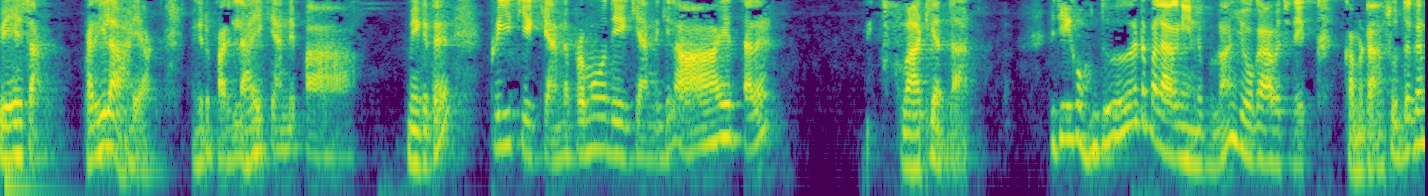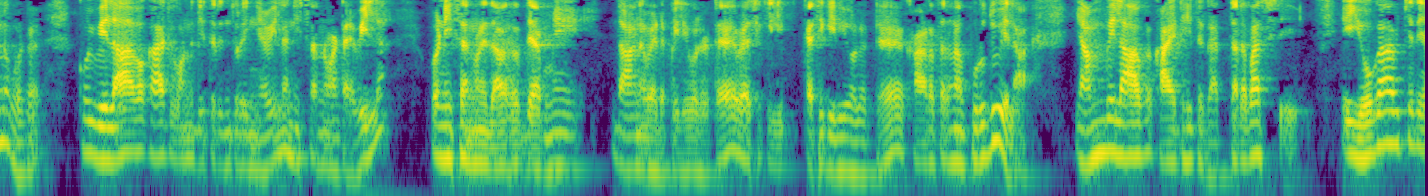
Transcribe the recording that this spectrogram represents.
වෙහසක්, පරිලාහයක්. මේකට පරිලාහය කියන්න එපා. මේකට ප්‍රීතිය කියන්න, ප්‍රමෝදය කියන්න කියලා ආයෙත් අර වාටියක් දාන්න. ඉතින් ඒක හොඳට බලාගෙන ඉන්න පුළුවන් යෝගාවචරයක් කමටහන් සුද්ධ කරනකොට કોઈ වෙලාවක හරි ඔන්න ගෙතරින් තුරින් ඇවිල්ලා නිස්සන්නවට ඇවිල්ලා ඔනිසන්වනේ දවස් දෙයක් මේ දාන වැඩ පිළිවෙලට වැසිකිලි කැසිකිලි වලට කාටතරන පුරුදු වෙලා යම් වෙලාවක කයට හිත ගත්තට පස්සේ ඒ යෝගාවචරය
